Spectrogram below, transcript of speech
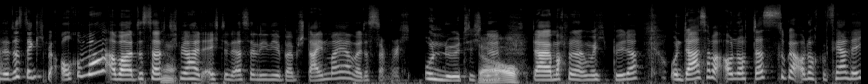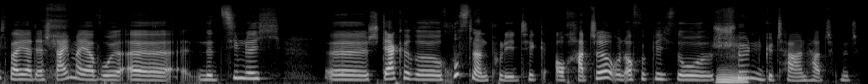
ne, das denke ich mir auch immer, aber das dachte ja. ich mir halt echt in erster Linie beim Steinmeier, weil das ist wirklich unnötig, ja, ne? Auch. Da macht man dann irgendwelche Bilder. Und da ist aber auch noch, das ist sogar auch noch gefährlich, weil ja der Steinmeier wohl äh, eine ziemlich äh, stärkere Russlandpolitik auch hatte und auch wirklich so mhm. schön getan hat mit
